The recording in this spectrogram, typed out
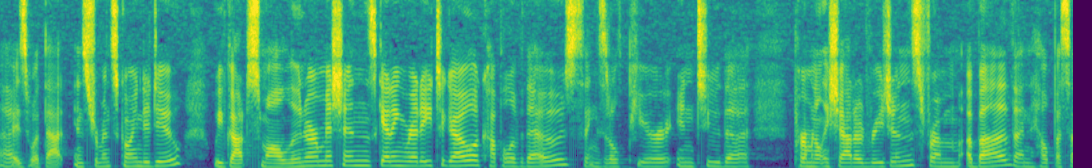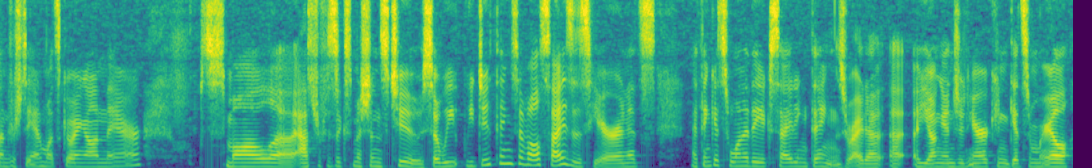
uh, is what that instrument's going to do. We've got small lunar missions getting ready to go, a couple of those, things that'll peer into the permanently shadowed regions from above and help us understand what's going on there small uh, astrophysics missions too. So we, we do things of all sizes here, and it's I think it's one of the exciting things, right? A, a young engineer can get some real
